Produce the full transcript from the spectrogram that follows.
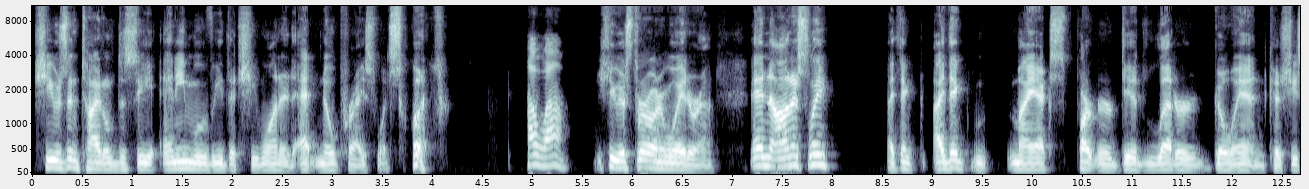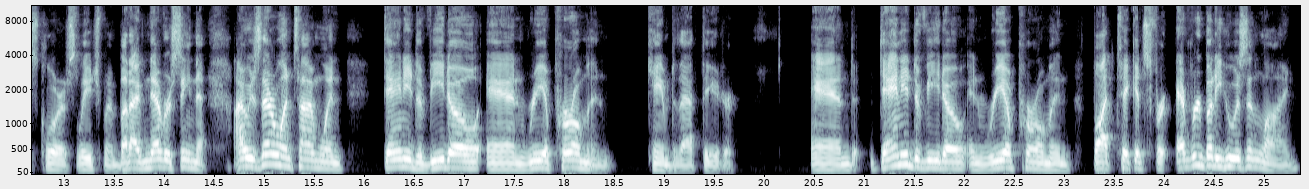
she was entitled to see any movie that she wanted at no price whatsoever. Oh, wow. She was throwing her weight around. And honestly, I think I think my ex partner did let her go in because she's Cloris Leachman, but I've never seen that. I was there one time when Danny DeVito and Rhea Perlman came to that theater. And Danny DeVito and Rhea Perlman bought tickets for everybody who was in line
